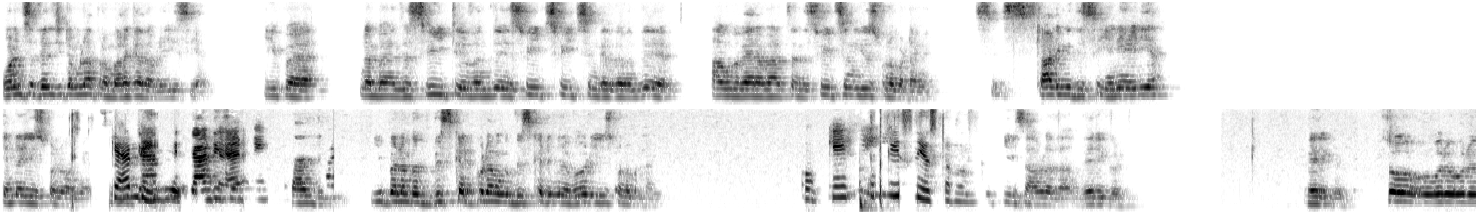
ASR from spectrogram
ஒன்ஸ் தெரிஞ்சிட்டோம்னா அப்புறம் மறக்காது அவ்வளோ ஈஸியா இப்ப நம்ம இந்த ஸ்வீட் வந்து ஸ்வீட் ஸ்வீட்ஸுங்கிறத வந்து அவங்க வேற வார்த்தை அந்த ஸ்வீட்ஸ்னு யூஸ் பண்ண மாட்டாங்க. Starting with this any idea என்ன யூஸ் பண்ணுவாங்க? கேண்டி இப்ப நம்ம பிஸ்கட் கூட அவங்க பிஸ்கட்டுங்கிற வேர்டு யூஸ் பண்ண மாட்டாங்க. Cookies, குக்கீஸ் யூஸ் பண்ணுவாங்க குக்கீஸ் அவ்வளவுதான். Very good very good so ஒரு ஒரு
